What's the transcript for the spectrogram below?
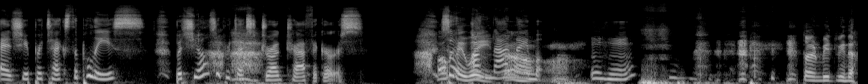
and she protects the police, but she also protects drug traffickers. So, Okay, ang wait. nanay Oh. mo- Mm-hmm. Torn between a,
